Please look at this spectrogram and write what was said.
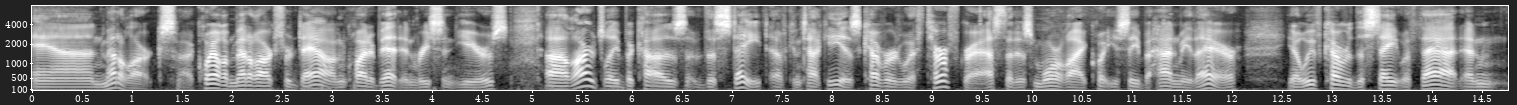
and meadowlarks. Uh, quail and meadowlarks are down quite a bit in recent years, uh, largely because the state of Kentucky is covered with turf grass that is more like what you see behind me there you know, we've covered the state with that, and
